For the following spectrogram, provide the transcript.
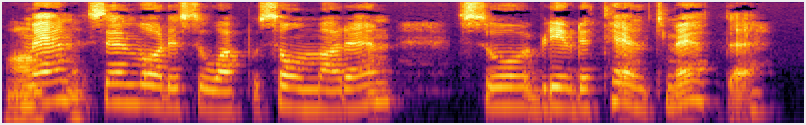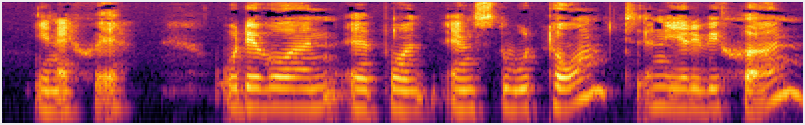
Ja. Men sen var det så att på sommaren så blev det tältmöte i Nässjö. Och det var en, eh, på en, en stor tomt nere vid sjön.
